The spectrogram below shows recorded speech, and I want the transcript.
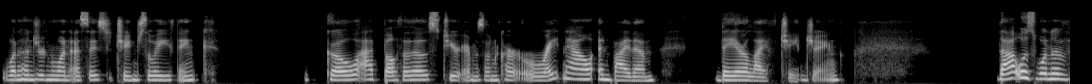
101 essays to change the way you think. Go add both of those to your Amazon cart right now and buy them. They are life changing. That was one of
